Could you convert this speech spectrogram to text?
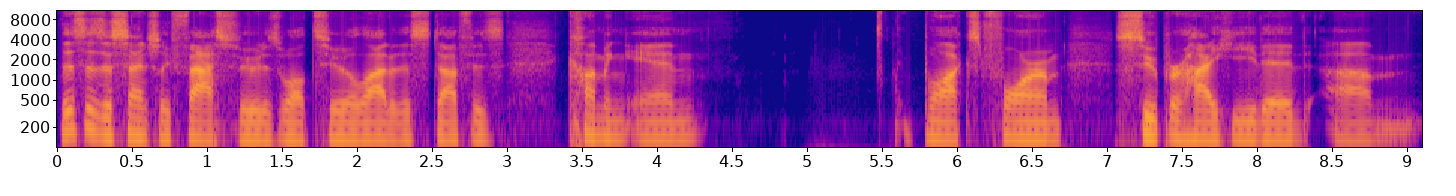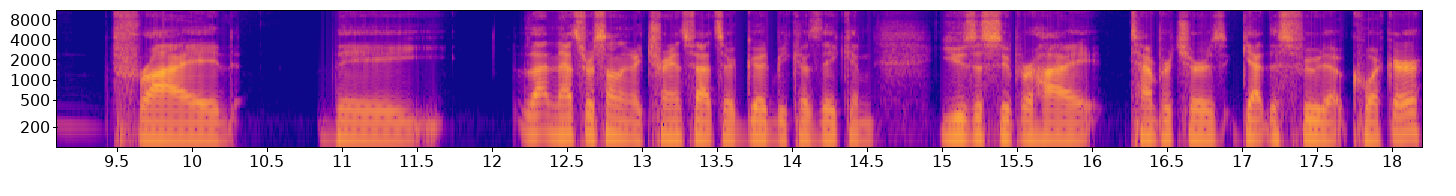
This is essentially fast food as well too. A lot of this stuff is coming in boxed form super high heated, um, fried. They that, and that's where something like trans fats are good because they can use the super high temperatures, get this food out quicker.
